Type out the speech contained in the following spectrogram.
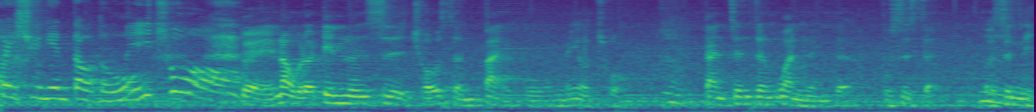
被训练到的哦。没错，对，那我的定论是求神拜佛没有错，嗯但真正万能的不是神，而是你。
